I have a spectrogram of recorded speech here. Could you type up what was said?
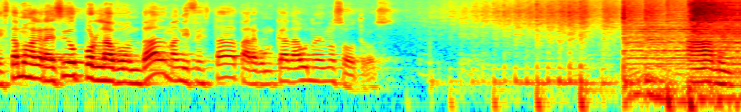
Estamos agradecidos por la bondad manifestada para con cada uno de nosotros. Amén.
